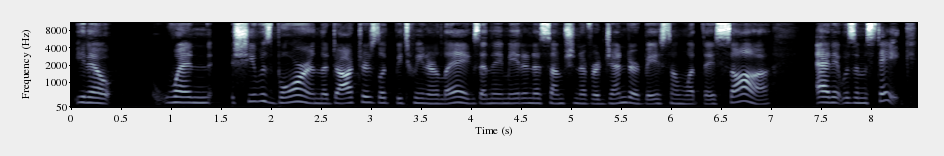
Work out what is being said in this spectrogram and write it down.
you know when she was born, the doctors looked between her legs and they made an assumption of her gender based on what they saw. And it was a mistake.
